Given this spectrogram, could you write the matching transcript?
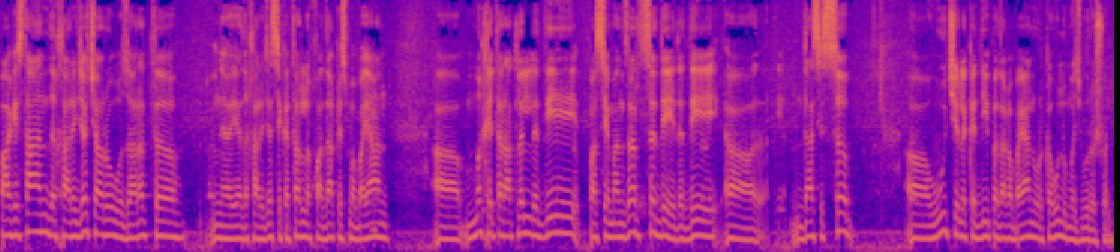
پاکستان د خارجه چارو وزارت یا د خارجه سکرټر له خوا دا قسمه بیان مخ ته راتلل دي پس منظر څه دی د دې داسې سب و چې لکه دی په دغه بیان ورکولو مجبور شول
